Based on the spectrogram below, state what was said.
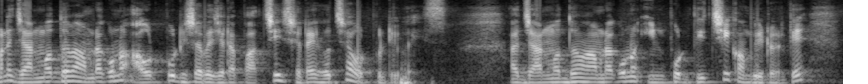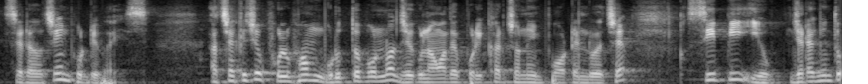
মানে যার মাধ্যমে আমরা কোনো আউটপুট হিসাবে যেটা পাচ্ছি, সেটাই হচ্ছে আউটপুট ডিভাইস আর যার মাধ্যমে আমরা কোনো ইনপুট দিচ্ছি কম্পিউটারকে সেটা হচ্ছে ইনপুট ডিভাইস আচ্ছা কিছু ফুল ফর্ম গুরুত্বপূর্ণ যেগুলো আমাদের পরীক্ষার জন্য ইম্পর্টেন্ট রয়েছে। সিপিইউ যেটা কিন্তু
